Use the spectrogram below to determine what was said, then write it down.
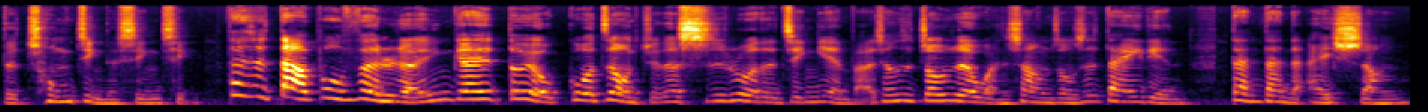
的憧憬的心情，但大部分人应该都有过这种觉得失落的经验吧，像是周日的晚上总是带一点淡淡的哀伤。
